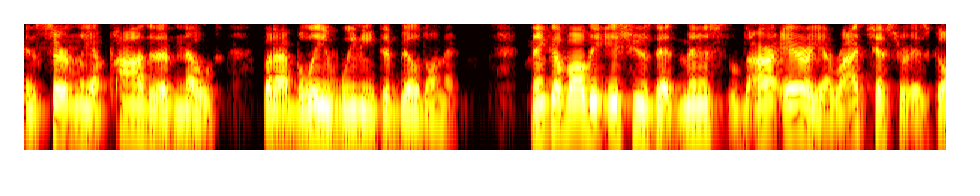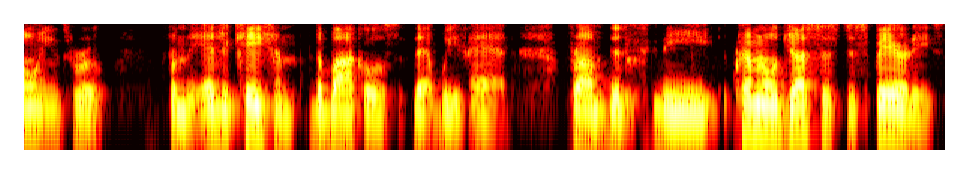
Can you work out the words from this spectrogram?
and certainly a positive note, but I believe we need to build on it. Think of all the issues that our area, Rochester, is going through from the education debacles that we've had, from the, the criminal justice disparities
